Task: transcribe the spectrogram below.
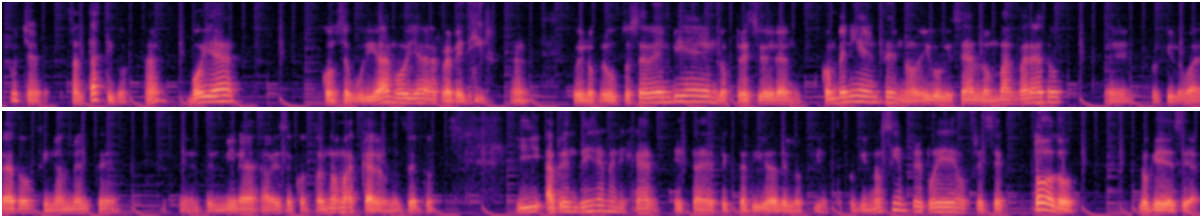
escucha, fantástico. ¿ah? Voy a, con seguridad, voy a repetir. Porque los productos se ven bien, los precios eran convenientes, no digo que sean los más baratos, eh, porque lo barato finalmente termina a veces costando más caro, ¿no es cierto? Y aprender a manejar estas expectativas de los clientes, porque no siempre puedes ofrecer todo lo que deseas,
